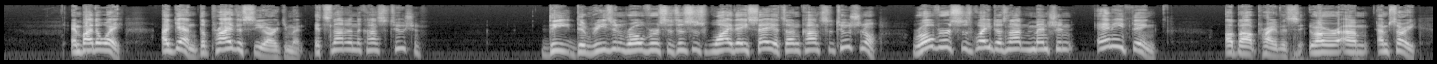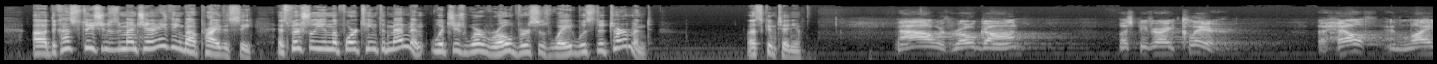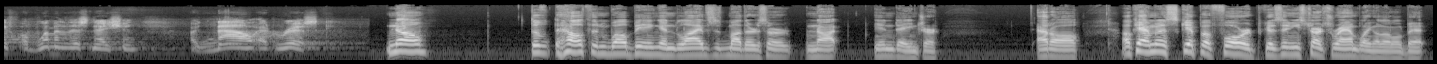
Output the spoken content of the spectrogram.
And by the way, again, the privacy argument, it's not in the Constitution. The the reason Roe versus this is why they say it's unconstitutional. Roe versus Wade does not mention anything about privacy. Or um, I'm sorry, uh, the Constitution doesn't mention anything about privacy, especially in the 14th Amendment, which is where Roe versus Wade was determined. Let's continue. Now, with Roe gone, let's be very clear. The health and life of women in this nation are now at risk. No, the health and well being and lives of mothers are not in danger at all. Okay, I'm going to skip it forward because then he starts rambling a little bit.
